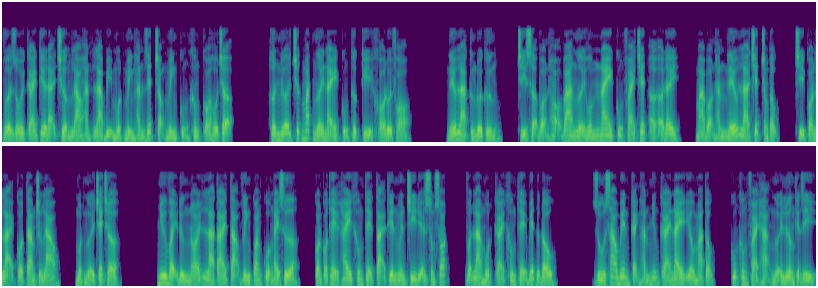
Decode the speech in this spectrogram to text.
vừa rồi cái kia đại trưởng lão hẳn là bị một mình hắn giết trọng minh cũng không có hỗ trợ. Hơn nữa trước mắt người này cũng cực kỳ khó đối phó. Nếu là cứng đối cứng, chỉ sợ bọn họ ba người hôm nay cũng phải chết ở ở đây mà bọn hắn nếu là chết trong tộc, chỉ còn lại có tam trưởng lão, một người che chở. Như vậy đừng nói là tái tạo vinh quang của ngày xưa, còn có thể hay không thể tại thiên nguyên tri địa sống sót, vẫn là một cái không thể biết được đâu. Dù sao bên cạnh hắn những cái này yêu ma tộc, cũng không phải hạng người lương thiện gì.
